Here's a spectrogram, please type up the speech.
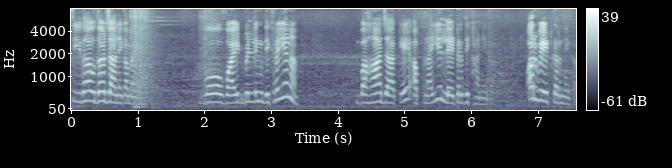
सीधा उधर जाने का मैडम वो वाइट बिल्डिंग दिख रही है ना वहाँ जाके अपना ये लेटर दिखाने का और वेट करने का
